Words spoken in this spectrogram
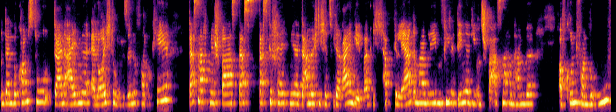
und dann bekommst du deine eigene Erleuchtung im Sinne von, okay, das macht mir Spaß, das, das gefällt mir, da möchte ich jetzt wieder reingehen. Weil ich habe gelernt in meinem Leben, viele Dinge, die uns Spaß machen, haben wir aufgrund von Beruf,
